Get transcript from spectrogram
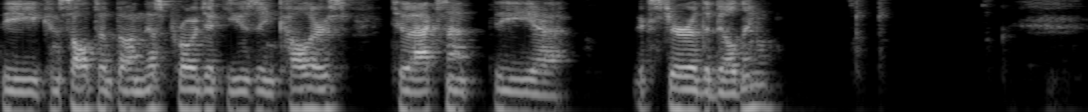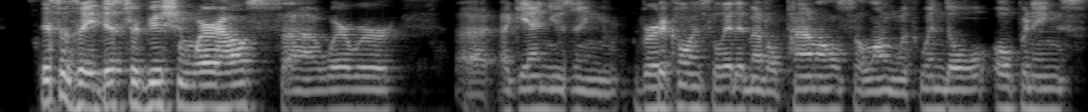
the consultant on this project using colors to accent the uh, exterior of the building. This is a distribution warehouse uh, where we're uh, again using vertical insulated metal panels along with window openings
